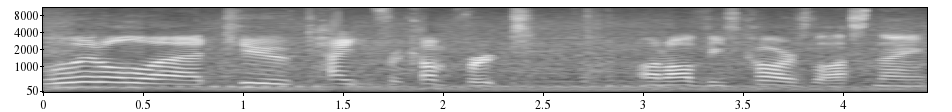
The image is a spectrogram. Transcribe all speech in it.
A little uh, too tight for comfort on all these cars last night.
